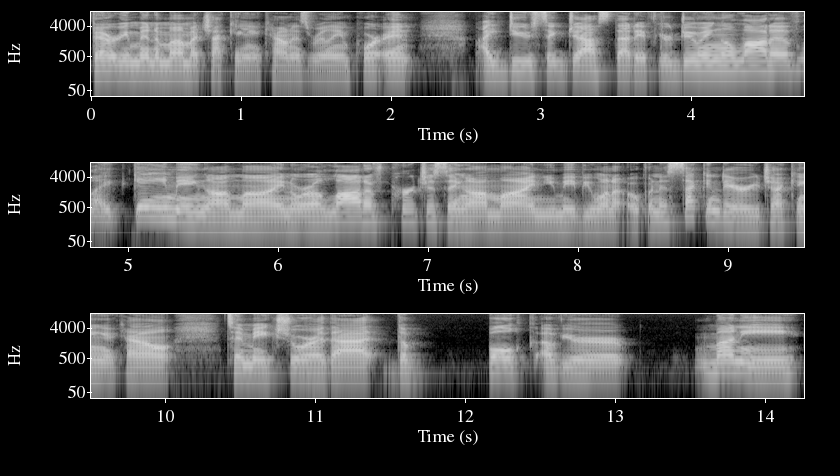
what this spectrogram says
very minimum, a checking account is really important. I do suggest that if you're doing a lot of like gaming online or a lot of purchasing online, you maybe want to open a secondary checking account to make sure that the bulk of your money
